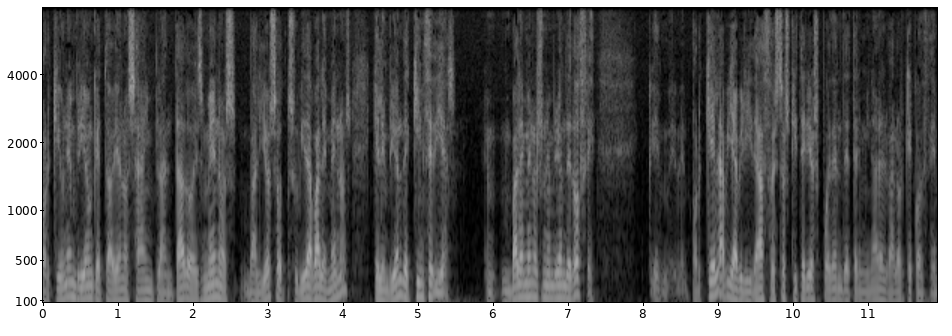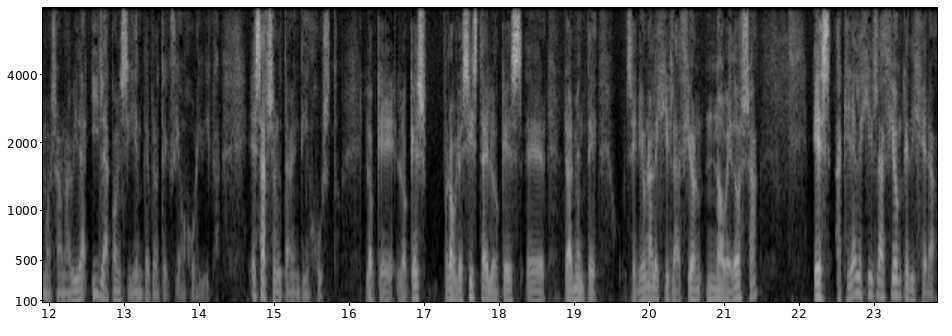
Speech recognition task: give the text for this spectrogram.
Porque un embrión que todavía no se ha implantado es menos valioso, su vida vale menos que el embrión de 15 días. Vale menos un embrión de 12. Eh, ¿Por qué la viabilidad o estos criterios pueden determinar el valor que concedemos a una vida y la consiguiente protección jurídica? Es absolutamente injusto. Lo que, lo que es progresista y lo que es eh, realmente sería una legislación novedosa es aquella legislación que dijera,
